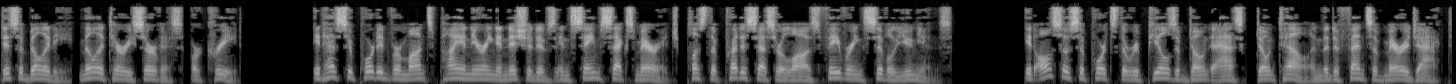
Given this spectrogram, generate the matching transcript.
disability, military service, or creed. It has supported Vermont's pioneering initiatives in same-sex marriage, plus the predecessor laws favoring civil unions. It also supports the repeals of Don't Ask, Don't Tell and the Defense of Marriage Act.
